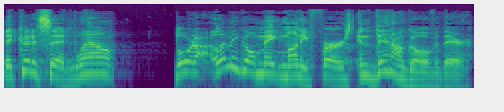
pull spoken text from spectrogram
They could have said, Well, Lord, let me go make money first and then I'll go over there.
